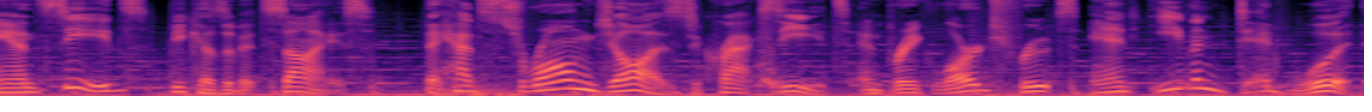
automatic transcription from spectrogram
and seeds because of its size. They had strong jaws to crack seeds and break large fruits and even dead wood.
